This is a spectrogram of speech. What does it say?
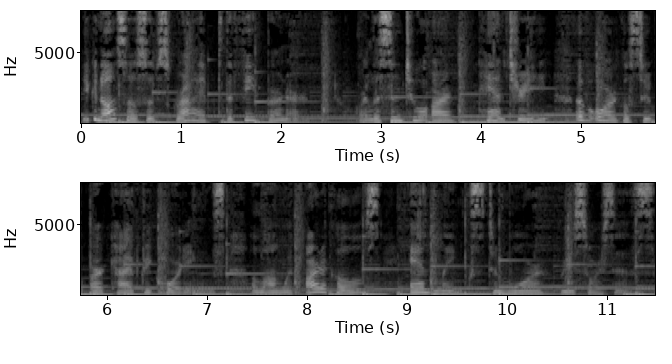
You can also subscribe to the feed burner or listen to our pantry of Oracle Soup archived recordings, along with articles and links to more resources.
